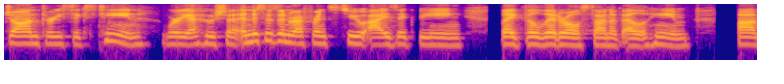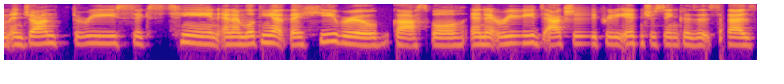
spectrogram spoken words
John 3:16 where Yahusha and this is in reference to Isaac being like the literal son of Elohim um, in John 3 16, and I'm looking at the Hebrew gospel, and it reads actually pretty interesting because it says,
